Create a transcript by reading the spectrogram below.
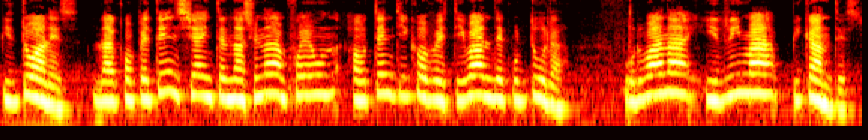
virtuales. La competencia internacional fue un auténtico festival de cultura urbana y rima picantes.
